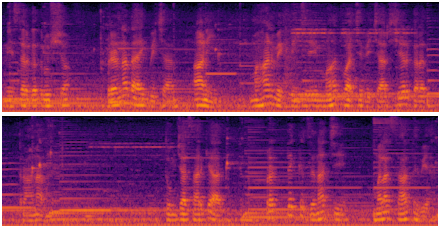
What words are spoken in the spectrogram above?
निसर्गदृश्य प्रेरणादायक विचार आणि महान व्यक्तींचे महत्त्वाचे विचार शेअर करत राहणार तुमच्यासारख्याच प्रत्येक जणाची मला साथ हवी आहे.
